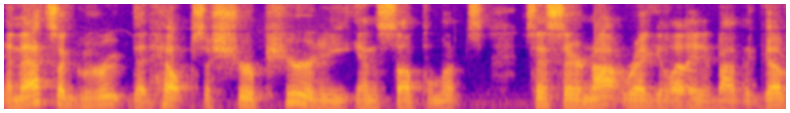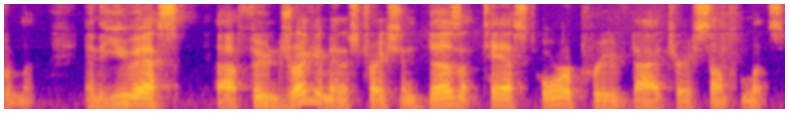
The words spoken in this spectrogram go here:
And that's a group that helps assure purity in supplements since they're not regulated by the government. And the U.S uh, Food and Drug Administration doesn't test or approve dietary supplements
